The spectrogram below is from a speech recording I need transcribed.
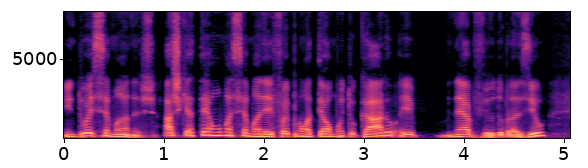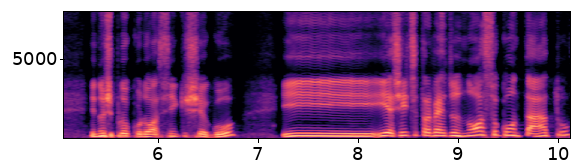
Em duas semanas. Acho que até uma semana. Ele foi para um hotel muito caro, e, né, veio do Brasil, e nos procurou assim que chegou. E, e a gente, através do nosso contato,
